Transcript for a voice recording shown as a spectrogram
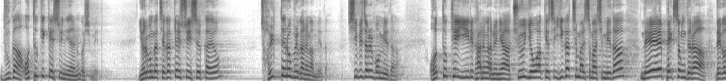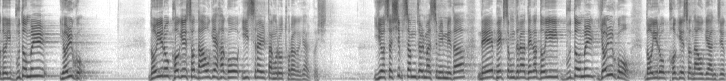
누가 어떻게 깰 수 있냐는 것입니다. 여러분과 제가 깰 수 있을까요? 절대로 불가능합니다. 12절을 봅니다. 어떻게 이 일이 가능하느냐? 주 여호와께서 이같이 말씀하십니다. 내 백성들아, 내가 너희 무덤을 열고 너희로 거기에서 나오게 하고 이스라엘 땅으로 돌아가게 할 것이다. 이어서 13절 말씀입니다. 내 백성들아 내가 너희 무덤을 열고 너희로 거기에서 나오게 한즉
